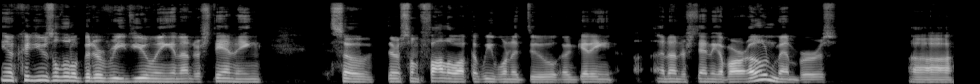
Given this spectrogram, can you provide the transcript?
you know, could use a little bit of reviewing and understanding so there's some follow up that we want to do and getting an understanding of our own members' uh,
